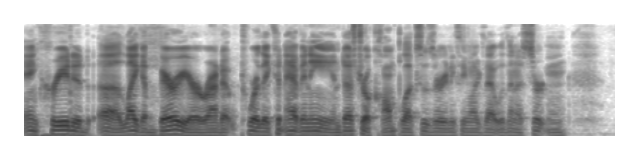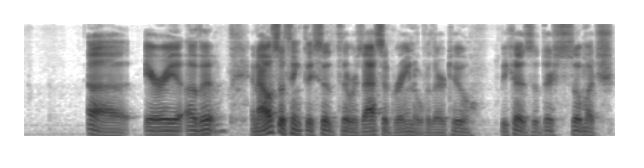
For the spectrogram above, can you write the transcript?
and created uh, like a barrier around it to where they couldn't have any industrial complexes or anything like that within a certain uh, area of it. And I also think they said that there was acid rain over there too because there's so much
